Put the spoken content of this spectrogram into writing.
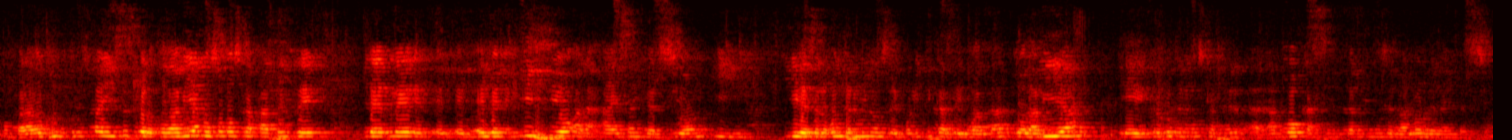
comparado con otros países, pero todavía no somos capaces de verle el, el, el beneficio a, la, a, esa inversión y, y, desde luego en términos de políticas de igualdad todavía eh, creo que tenemos que hacer advocacy en términos del valor de la inversión.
